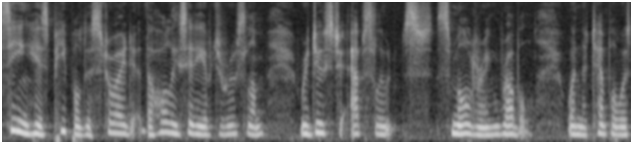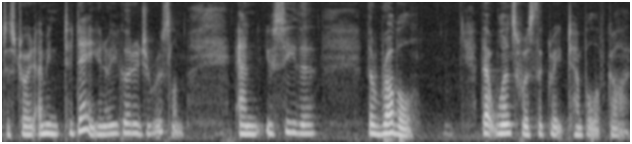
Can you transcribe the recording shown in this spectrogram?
seeing his people destroyed, the holy city of Jerusalem reduced to absolute smoldering rubble when the temple was destroyed. I mean, today, you know, you go to Jerusalem and you see the, the rubble that once was the great temple of God.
